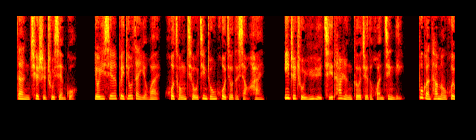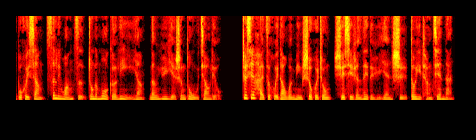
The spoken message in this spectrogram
但确实出现过。有一些被丢在野外或从囚禁中获救的小孩，一直处于与其他人隔绝的环境里。不管他们会不会像《森林王子》中的莫格利一样能与野生动物交流，这些孩子回到文明社会中学习人类的语言时都异常艰难。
